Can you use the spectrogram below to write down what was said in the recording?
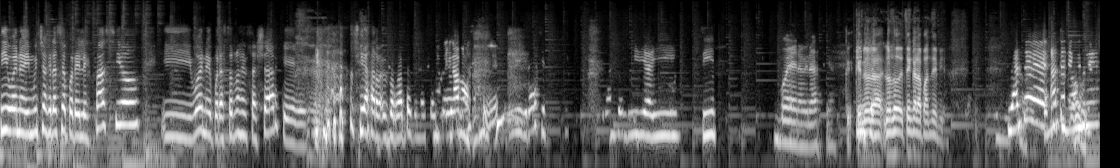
sí, bueno, y muchas gracias por el espacio y bueno, y por hacernos ensayar, que hace rato que no Digamos. Sí, gracias. Gracias, Lidia. Ahí, sí. Bueno, gracias. Que, que no, la- no lo detenga la pandemia. Y antes, antes de que,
